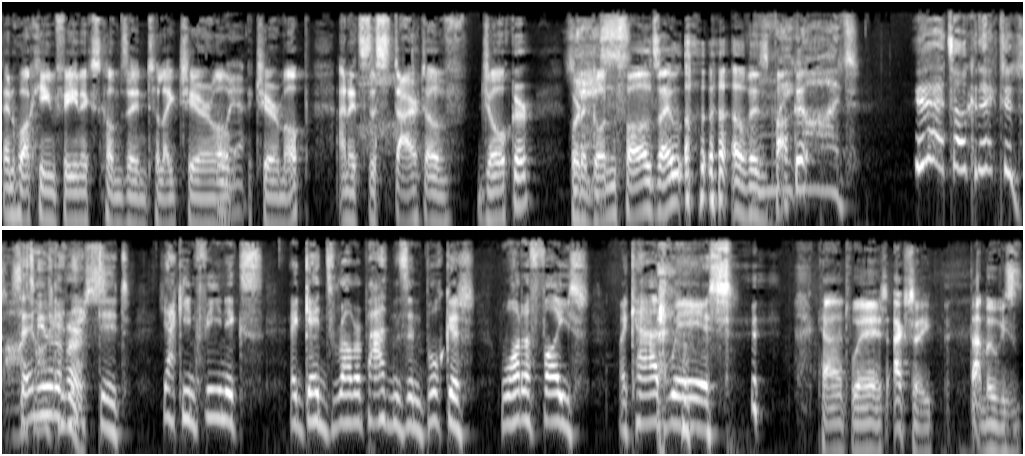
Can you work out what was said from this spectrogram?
then Joaquin Phoenix comes in to like cheer him Oh, up, yeah. cheer him up, and it's the start of Joker where the gun falls out of his Oh My pocket. God, Yeah, it's all connected. Oh, Same it's all universe. Connected. Joaquin Phoenix against Robert Pattinson. Bucket. What a fight! I can't wait. Can't wait. Actually, that movie's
